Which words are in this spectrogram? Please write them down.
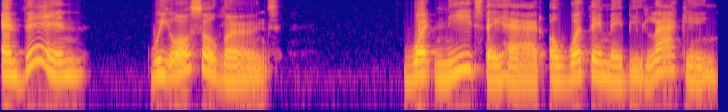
And then we also learned what needs they had or what they may be lacking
